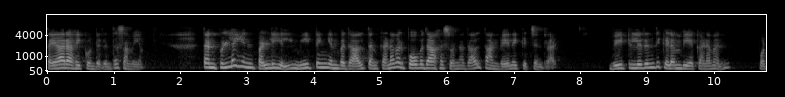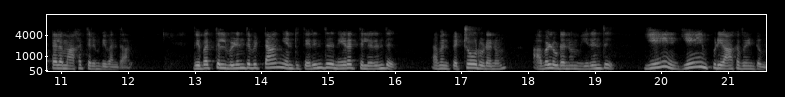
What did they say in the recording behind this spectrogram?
தயாராகிக் கொண்டிருந்த சமயம். தன் பிள்ளையின் பள்ளியில் மீட்டிங் என்பதால் தன் கணவர் போவதாக சொன்னதால் தான் வேலைக்கு சென்றாள். வீட்டிலிருந்து கிளம்பிய கணவன் பொட்டலமாக திரும்பி வந்தான். விபத்தில் விழுந்து விட்டான் என்று தெரிந்து நேரத்திலிருந்து அவன் பெற்றோருடனும் அவளுடனும் இருந்து ஏன் ஏன் இப்படி ஆக வேண்டும்?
